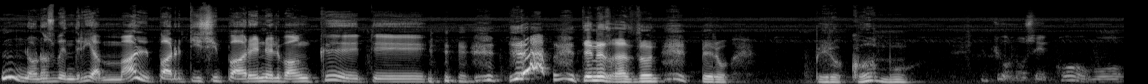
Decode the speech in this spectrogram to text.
no nos vendría mal participar en el banquete. Tienes razón, pero, pero ¿cómo? Yo no sé cómo.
